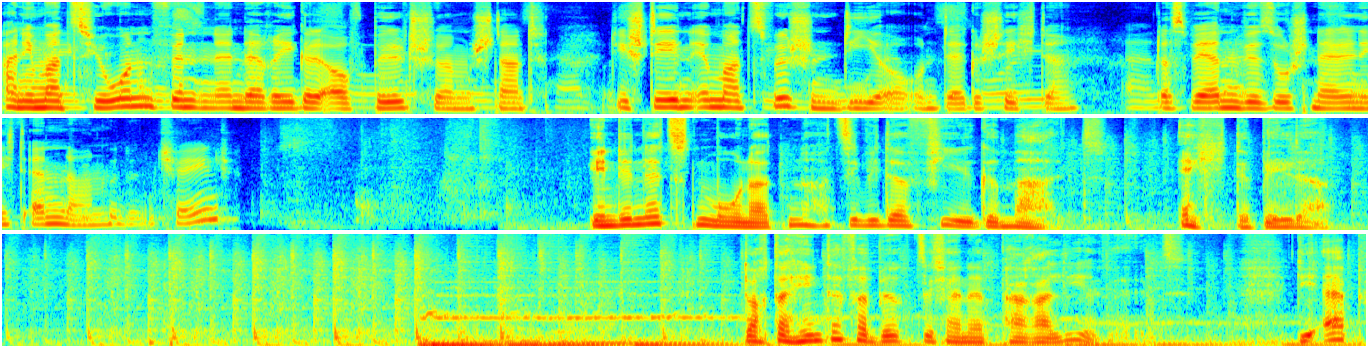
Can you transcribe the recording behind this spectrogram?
Animationen finden in der Regel auf Bildschirmen statt. Die stehen immer zwischen dir und der Geschichte. Das werden wir so schnell nicht ändern. In den letzten Monaten hat sie wieder viel gemalt. Echte Bilder. Doch dahinter verbirgt sich eine Parallelwelt. Die App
